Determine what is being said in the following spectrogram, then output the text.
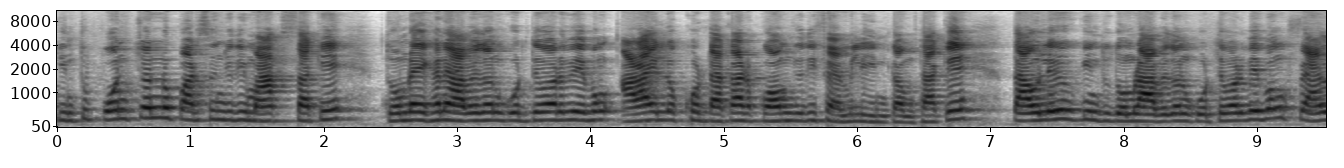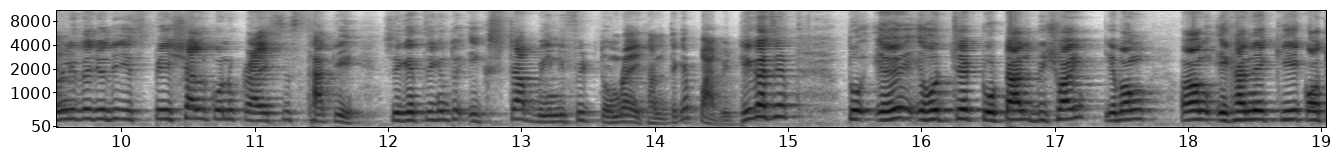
কিন্তু পঞ্চান্ন পার্সেন্ট যদি মার্কস থাকে, তোমরা এখানে আবেদন করতে পারবে এবং আড়াই লক্ষ টাকার কম যদি ফ্যামিলি ইনকাম থাকে তাহলেও কিন্তু তোমরা আবেদন করতে পারবে এবং ফ্যামিলিতে যদি স্পেশাল কোনো ক্রাইসিস থাকে, সেক্ষেত্রে কিন্তু এক্সট্রা বেনিফিট তোমরা এখান থেকে পাবে, ঠিক আছে? তো এ হচ্ছে টোটাল বিষয় এবং এখানে কে কত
